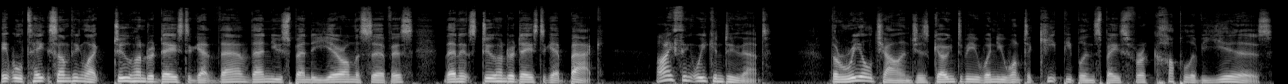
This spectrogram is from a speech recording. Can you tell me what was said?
It will take something like 200 days to get there, then you spend a year on the surface, then it's 200 days to get back. I think we can do that. The real challenge is going to be when you want to keep people in space for a couple of years.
